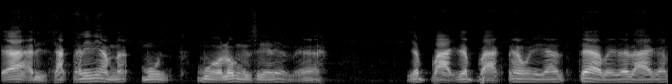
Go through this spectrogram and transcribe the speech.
เอออดีตศักดิ์ธนิยมนะมูหมูเอาลงอยู่เสียเนี่ยเออย่าปากย่าปากเอานี่นะแท้ไปหลายๆกัน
